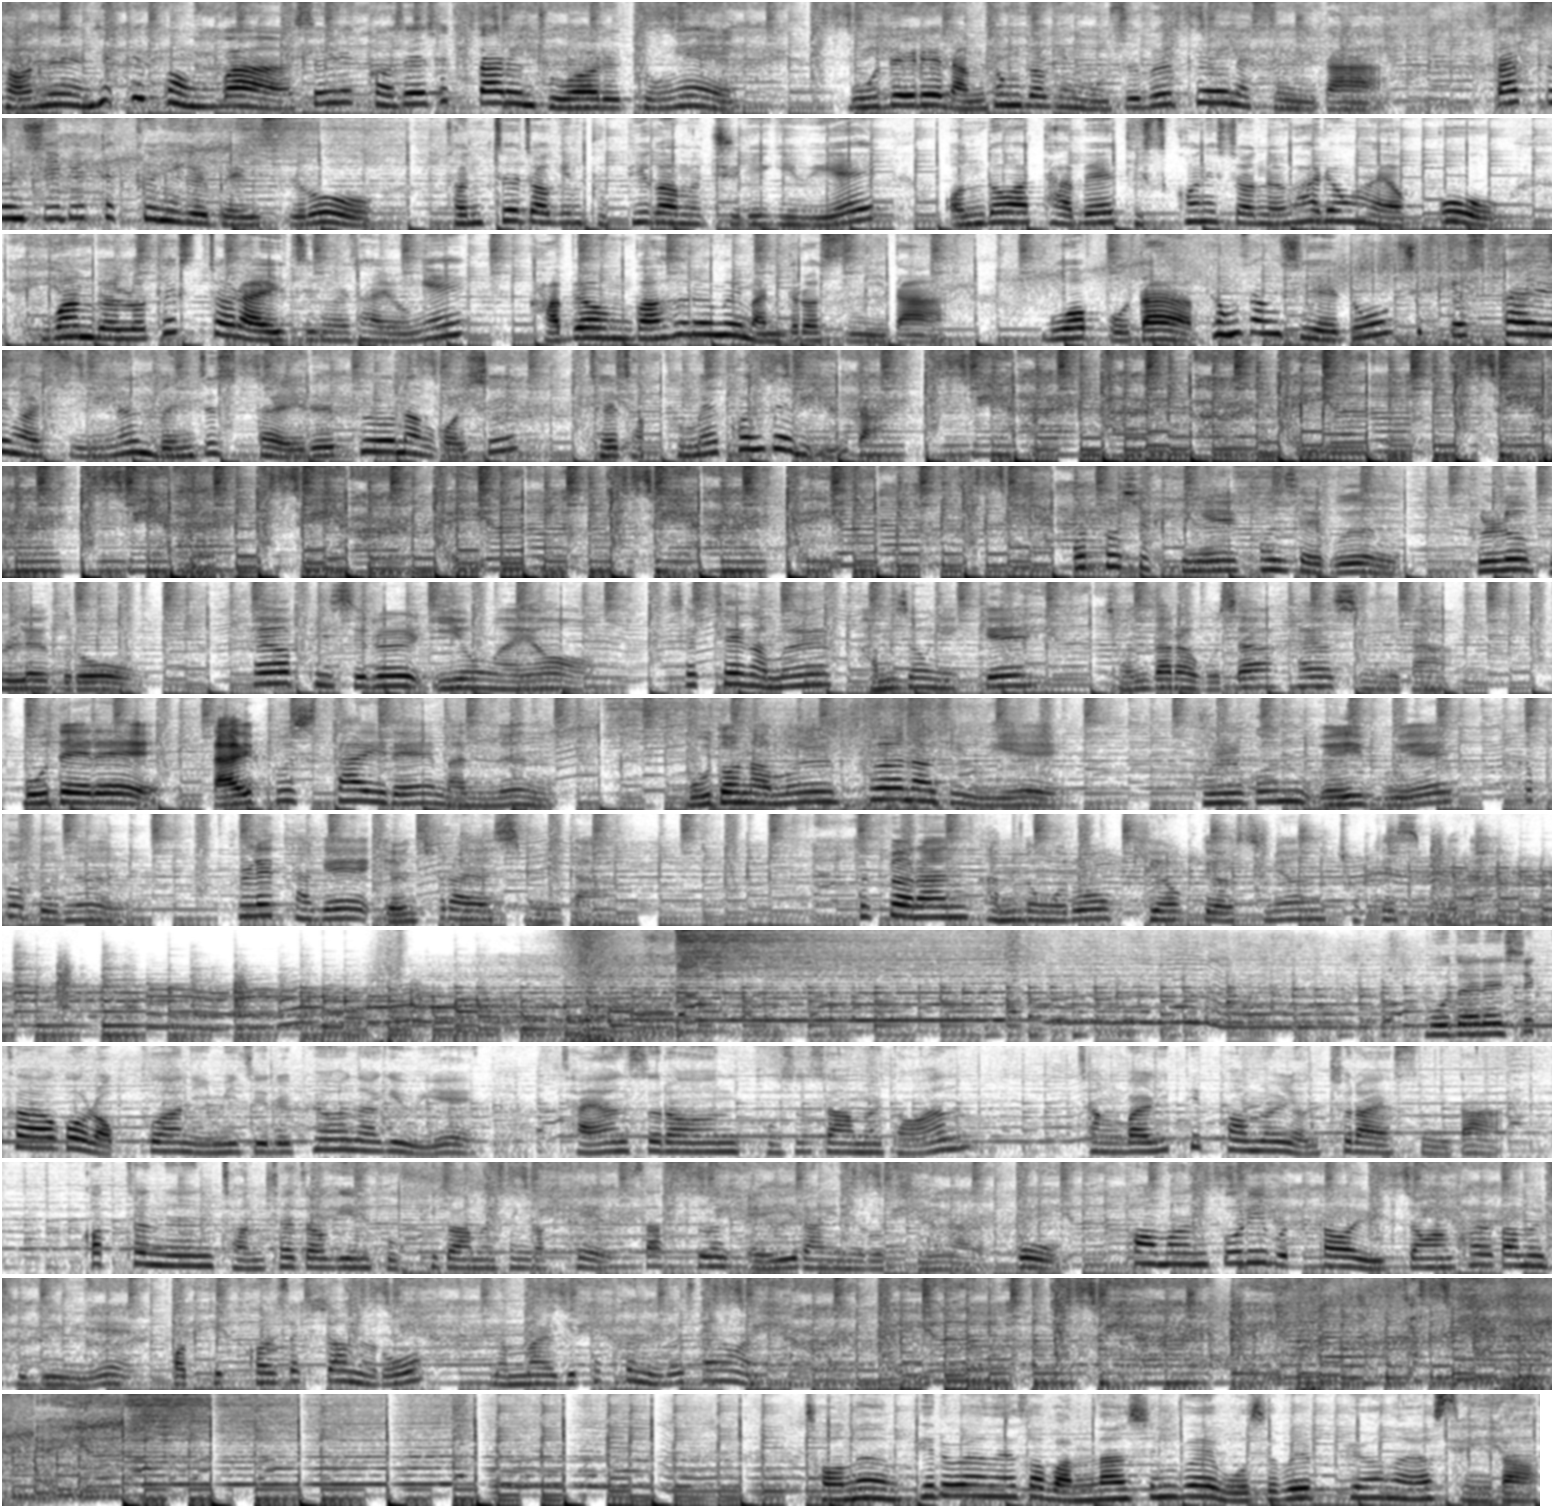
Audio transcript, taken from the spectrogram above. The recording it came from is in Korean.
저는 히피펌과 슬리컷의 색다른 조화를 통해 모델의 남성적인 모습을 표현했습니다. 사슨 CB 테크닉을 베이스로 전체적인 부피감을 줄이기 위해 언더와 탑의 디스커넥션을 활용하였고 구간별로 텍스처라이징을 사용해 가벼움과 흐름을 만들었습니다. 무엇보다 평상시에도 쉽게 스타일링할 수 있는 맨즈 스타일을 표현한 것이 제 작품의 컨셉입니다. 포토쇼핑의 컨셉은 블루 블랙으로 헤어피스를 이용하여 색채감을 감성 있게 전달하고자 하였습니다. 모델의 라이프 스타일에 맞는 모던함을 표현하기 위해 굵은 웨이브의 끝부분은 플랫하게 연출하였습니다. 특별한 감동으로 기억되었으면 좋겠습니다. 모델의 시크하고 러프한 이미지를 표현하기 위해 자연스러운 부수감을 더한 장발 히피펌을 연출하였습니다. 커트는 전체적인 부피감을 생각해 사슨 A라인으로 진행하였고 펌은 뿌리부터 일정한 컬감을 주기 위해 버티컬 섹션으로 연말기 테크닉을 사용하였습니다. 저는 피루엔에서 만난 신부의 모습을 표현하였습니다.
